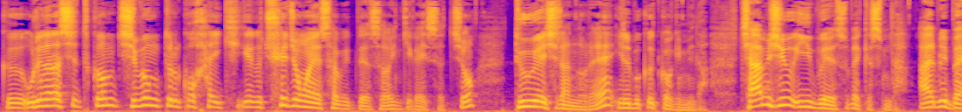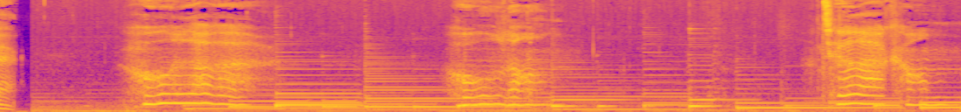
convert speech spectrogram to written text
그 우리나라 시트콤 지붕 뚫고 하이킥의 그 최종화에 삽입돼서 인기가 있었죠. 듀엣이란 노래 1부 끝곡입니다. 잠시 후 2부에서 뵙겠습니다. I'll be back. Oh lover, hold on till I come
